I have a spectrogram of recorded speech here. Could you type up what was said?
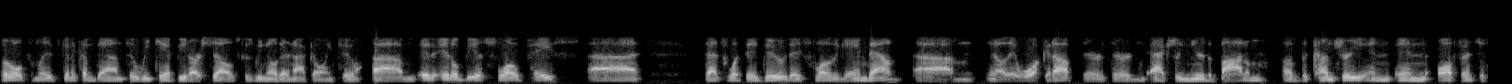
but ultimately, it's going to come down to we can't beat ourselves because we know they're not going to. Um, it, it'll be a slow pace. Uh, that's what they do. They slow the game down. Um, you know, they walk it up. They're they're actually near the bottom of the country in in offensive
